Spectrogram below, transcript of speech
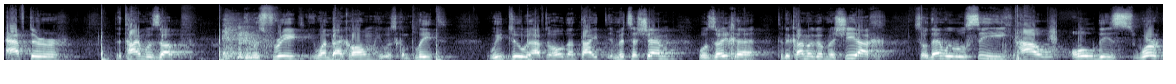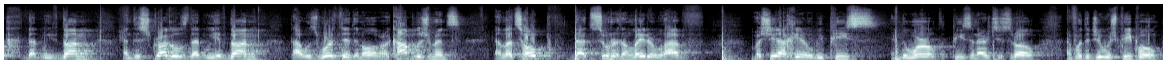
after the time was up, he was freed, he went back home, he was complete. We too have to hold on tight. Im Yirtzeh Hashem, will zeiche to the coming of Mashiach So then we will see how all this work that we've done and the struggles that we have done, that was worth it and all of our accomplishments. And let's hope that sooner than later we'll have Mashiach here, will be peace in the world, peace in Eretz Yisrael, and for the Jewish people.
